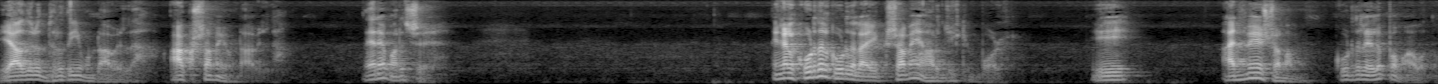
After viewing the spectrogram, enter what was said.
യാതൊരു ധൃതിയും ഉണ്ടാവില്ല അക്ഷമയുണ്ടാവില്ല നേരെ മറിച്ച് നിങ്ങൾ കൂടുതൽ കൂടുതലായി ക്ഷമ ആർജിക്കുമ്പോൾ ഈ അന്വേഷണം കൂടുതൽ എളുപ്പമാവുന്നു.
